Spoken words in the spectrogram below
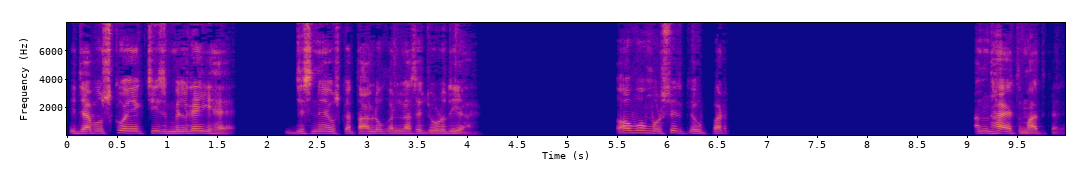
کہ جب اس کو ایک چیز مل گئی ہے جس نے اس کا تعلق اللہ سے جوڑ دیا ہے تو وہ مرشد کے اوپر اندھا اعتماد کرے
